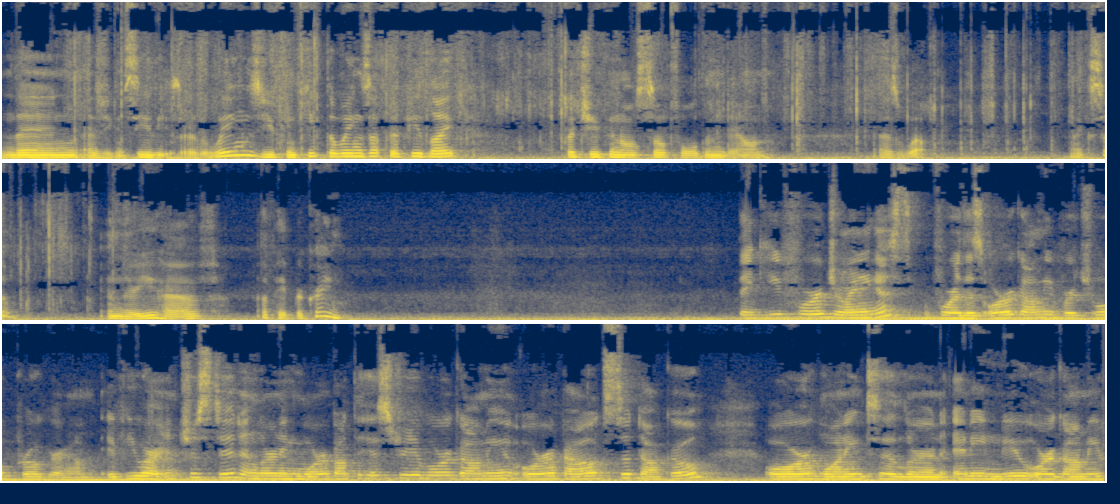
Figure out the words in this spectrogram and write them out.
And then, as you can see, these are the wings. You can keep the wings up if you'd like, but you can also fold them down as well, like so. And there you have a paper crane. Thank you for joining us for this origami virtual program. If you are interested in learning more about the history of origami or about Sadako, or wanting to learn any new origami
